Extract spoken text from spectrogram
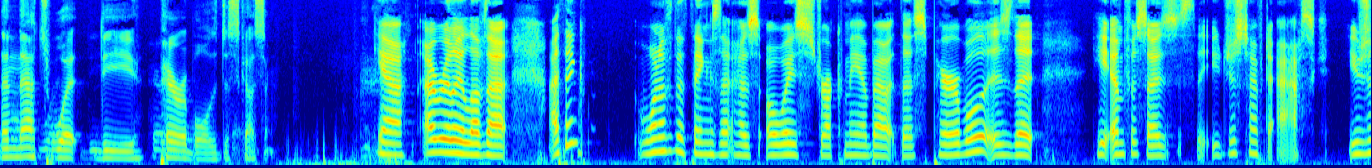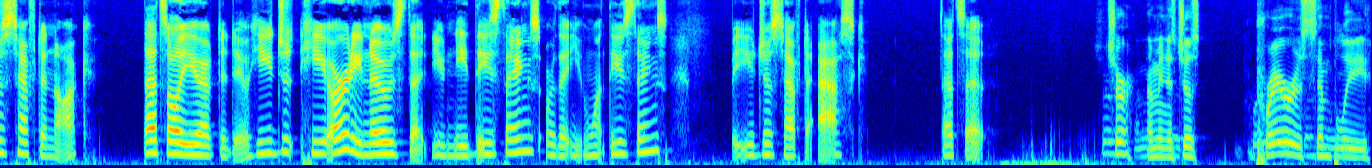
And that's what the parable is discussing. Yeah, I really love that. I think one of the things that has always struck me about this parable is that he emphasizes that you just have to ask. You just have to knock. That's all you have to do. He ju- he already knows that you need these things or that you want these things, but you just have to ask. That's it. Sure. I mean, it's just prayer is simply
